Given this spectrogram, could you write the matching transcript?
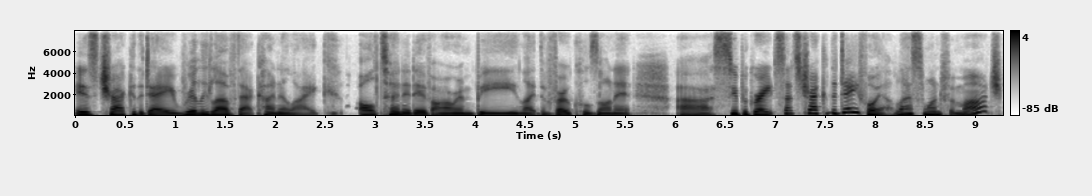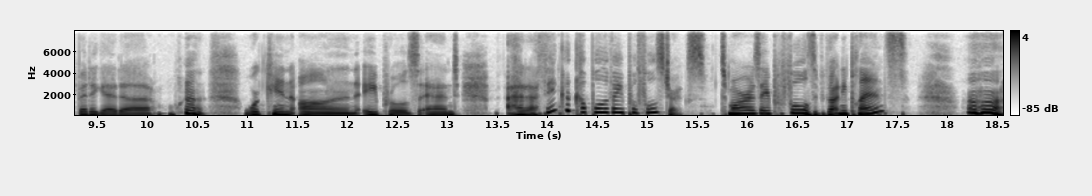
is track of the day. Really love that kind of like alternative R&B, like the vocals on it. Uh, super great. So that's track of the day for you. Last one for March. Better get uh, working on April's and, and I think a couple of April Fool's jokes. Tomorrow's April Fool's. Have you got any plans? Uh huh.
